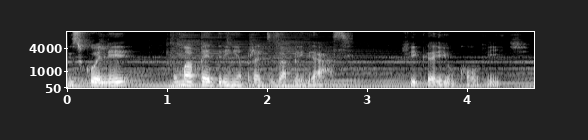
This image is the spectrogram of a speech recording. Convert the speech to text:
escolher uma pedrinha para desapegar-se? Fica aí o convite.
